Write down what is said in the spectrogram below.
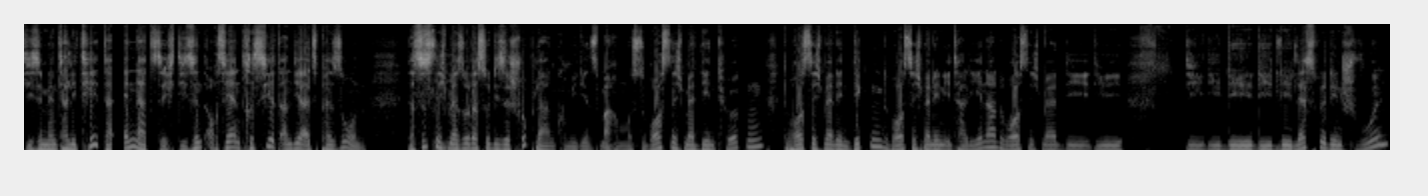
diese Mentalität, da ändert sich. Die sind auch sehr interessiert an dir als Person. Das ist nicht mehr so, dass du diese Schubladen-Comedians machen musst. Du brauchst nicht mehr den Türken, du brauchst nicht mehr den Dicken, du brauchst nicht mehr den Italiener, du brauchst nicht mehr die, die, die, die, die, die, die Lesbe, den Schwulen,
